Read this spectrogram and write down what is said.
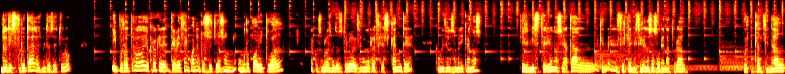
no disfruta de los mitos de Tulu y por otro lado, yo creo que de, vez en cuando, incluso si tienes un, grupo habitual, acostumbrado a los métodos de de vez en cuando refrescante, como dicen los americanos, que el misterio no sea tal, que, es decir, que el misterio no sea sobrenatural. Porque al final,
